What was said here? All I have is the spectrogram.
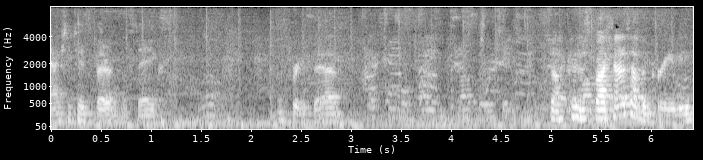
Actually tastes better than the steaks. It's pretty sad. So I could just, I can just have the gravy.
